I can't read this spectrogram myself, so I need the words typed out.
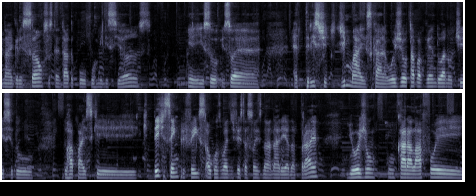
na agressão, sustentado por, por milicianos. E isso, isso é, é triste demais, cara. Hoje eu tava vendo a notícia do, do rapaz que, que desde sempre fez algumas manifestações na, na areia da praia. E hoje um, um cara lá foi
